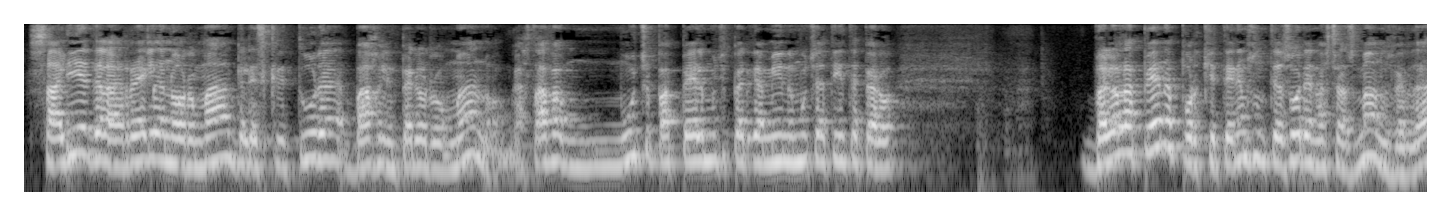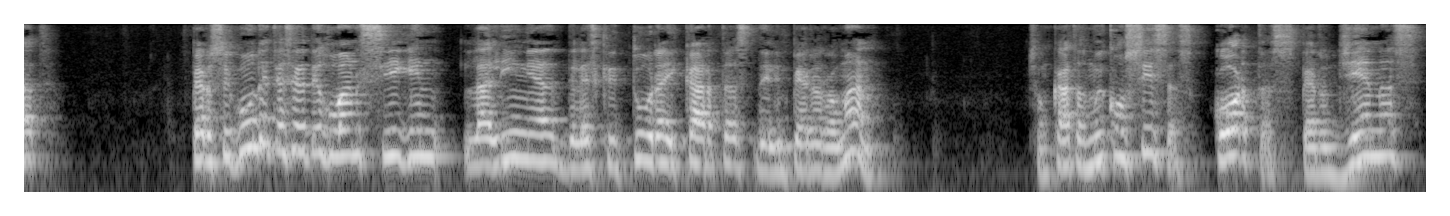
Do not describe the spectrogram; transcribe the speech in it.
salía de la regla normal de la escritura bajo el imperio romano, gastaba mucho papel, mucho pergamino, mucha tinta, pero valió la pena porque tenemos un tesoro en nuestras manos, ¿verdad? Pero segunda y tercera de Juan siguen la línea de la escritura y cartas del Imperio Romano. Son cartas muy concisas, cortas, pero llenas,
